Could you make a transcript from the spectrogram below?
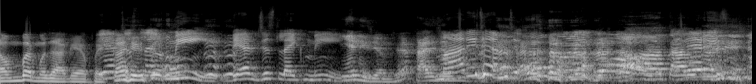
नंबर मजा आ गया They भाई are just कहीं like me. They are just like me. એની જેમ છે તારી જેમ મારી જેમ છે Oh my God.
